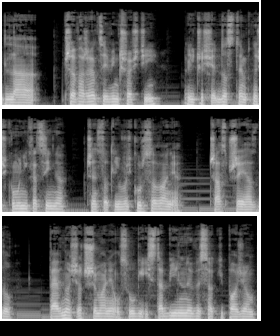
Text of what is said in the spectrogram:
Dla przeważającej większości liczy się dostępność komunikacyjna, częstotliwość kursowania, czas przejazdu, pewność otrzymania usługi i stabilny, wysoki poziom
